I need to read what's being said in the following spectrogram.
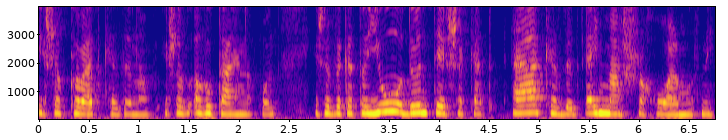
és a következő nap, és az, az utáni napon, és ezeket a jó döntéseket elkezded egymásra halmozni,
